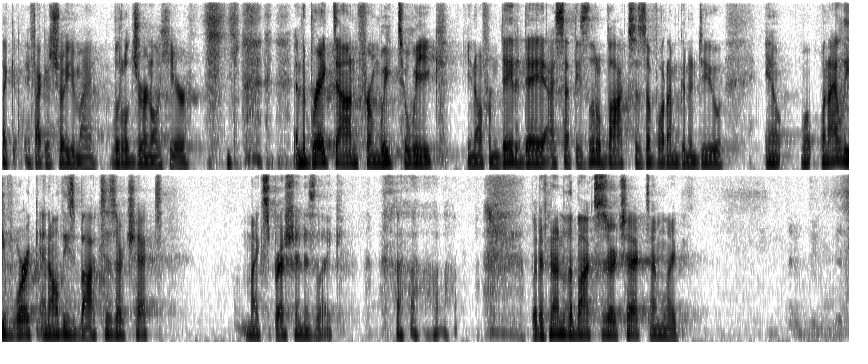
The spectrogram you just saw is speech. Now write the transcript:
Like, if I could show you my little journal here, and the breakdown from week to week, you know, from day to day, I set these little boxes of what I'm going to do. You know, when I leave work and all these boxes are checked, my expression is like, but if none of the boxes are checked, I'm like,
